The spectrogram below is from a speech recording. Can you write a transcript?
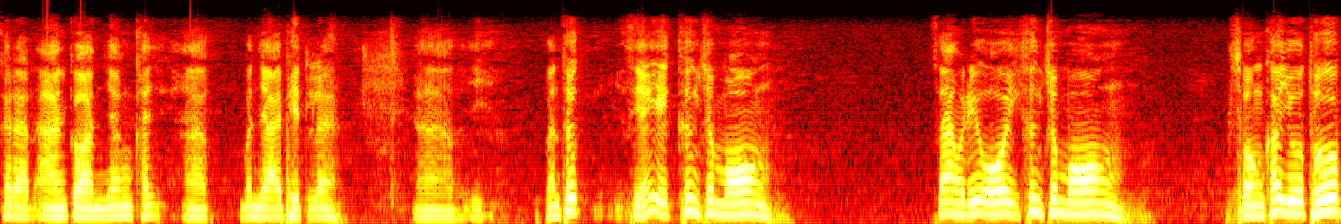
กระดาษอ่านก่อนยังบรรยายผิดเลยบันทึกเสียงอีกครึ่งชั่วโมง สร้างวิดีโออีกครึ่งชั่วโมง ส่งเข้า YouTube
